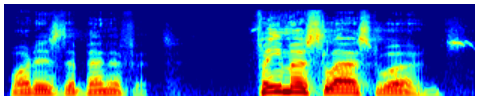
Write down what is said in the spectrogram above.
What is the benefit? Famous last words.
